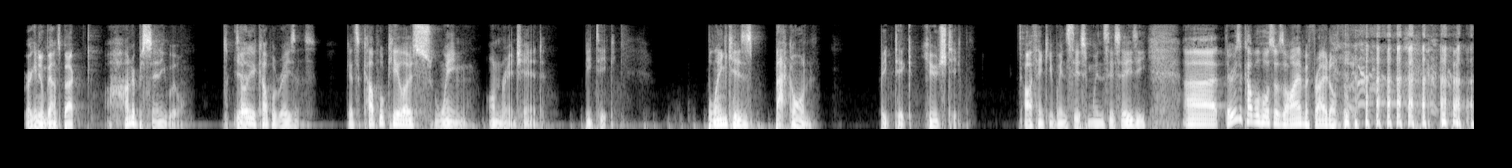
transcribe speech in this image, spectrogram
Reckon he'll bounce back. A hundred percent, he will. Yeah. Tell you a couple of reasons. Gets a couple kilos swing on ranch hand, big tick. Blinkers back on, Big tick. huge tick. I think he wins this and wins this easy. Uh, there is a couple of horses I am afraid of, though.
